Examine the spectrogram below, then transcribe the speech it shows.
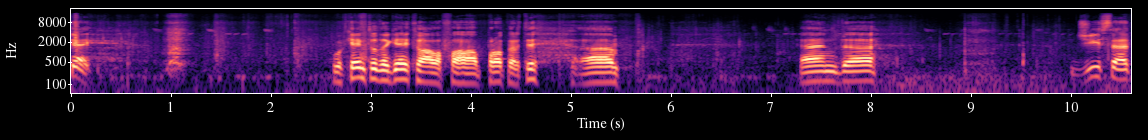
Okay. We came to the gate of our property um, and uh, G said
